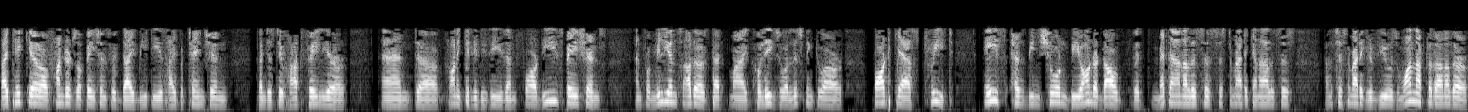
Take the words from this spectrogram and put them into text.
I take care of hundreds of patients with diabetes, hypertension, congestive heart failure, and uh, chronic kidney disease. And for these patients, and for millions others that my colleagues who are listening to our podcast treat, ACE has been shown beyond a doubt with meta-analysis, systematic analysis, uh, systematic reviews, one after the another,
